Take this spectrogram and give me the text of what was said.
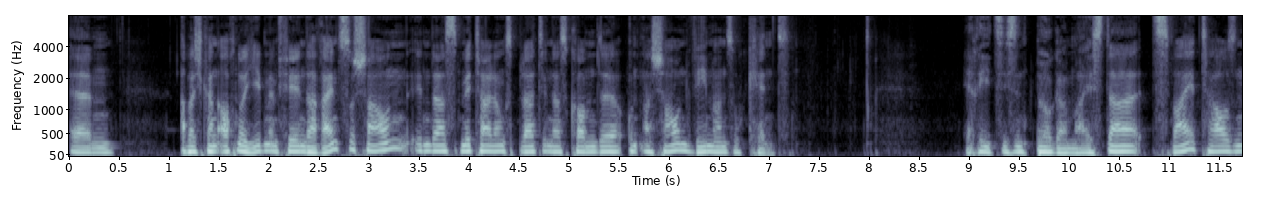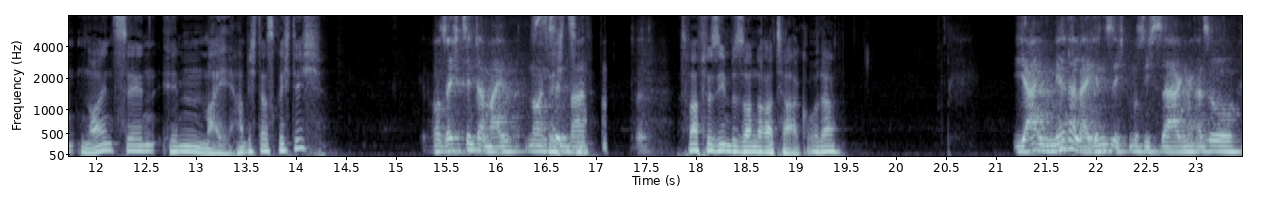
Ähm, aber ich kann auch nur jedem empfehlen, da reinzuschauen in das Mitteilungsblatt, in das kommende und mal schauen, wen man so kennt. Herr Ried, Sie sind Bürgermeister 2019 im Mai. Habe ich das richtig? Genau, 16. Mai 19 16. war. Das war für Sie ein besonderer Tag, oder? Ja, in mehrerlei Hinsicht muss ich sagen. Also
